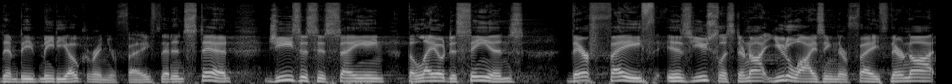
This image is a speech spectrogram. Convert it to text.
than be mediocre in your faith, that instead, Jesus is saying the Laodiceans, their faith is useless. They're not utilizing their faith, they're not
